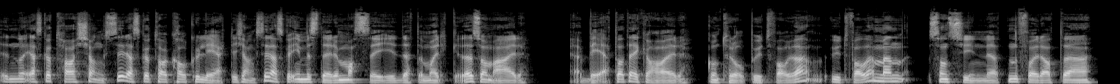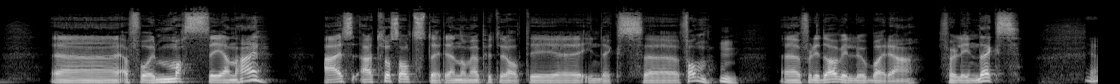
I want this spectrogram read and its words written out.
jeg skal ta sjanser, jeg skal ta kalkulerte sjanser. Jeg skal investere masse i dette markedet som er Jeg vet at jeg ikke har kontroll på utfallet, utfallet men sannsynligheten for at eh, jeg får masse igjen her, er, er tross alt større enn om jeg putter alt i eh, indeksfond. Mm. Fordi da vil du jo bare følge indeks. Ja.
